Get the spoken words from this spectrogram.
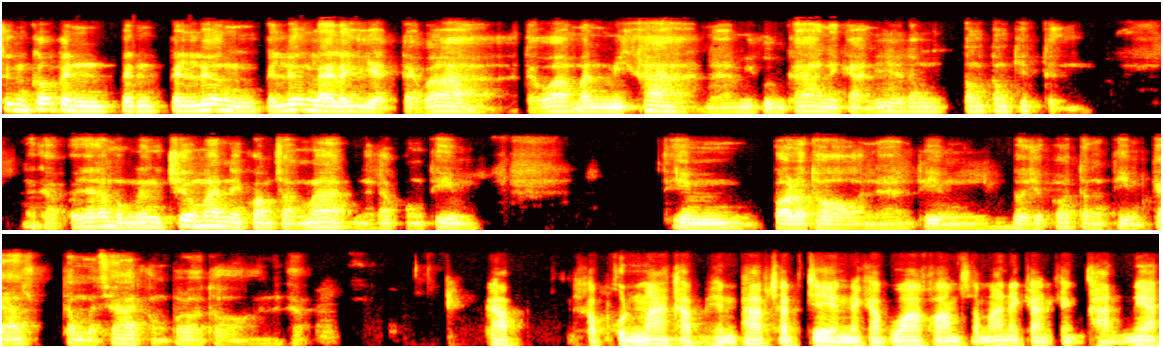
ซึ่งก็เป็นเป็นเป็นเรื่องเป็นเรื่องรายละเอียด แต่ว่าแต่ว่ามันมีค่านะมีคุณค่าในการที่จะต้องต้องต้องคิดถึงนะครับ เพราะฉะนั้นผมยังเชื่อมั่นในความสามารถนะครับของทีม ทีมปตทนะทีมโดยเฉพาะทางทีมแก๊สธรรมชาติของปตทนะครับ ครับขอบคุณมากครับเห็นภาพชัดเจนนะครับ ว่าความสามารถในการแข่งขันเนี่ย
